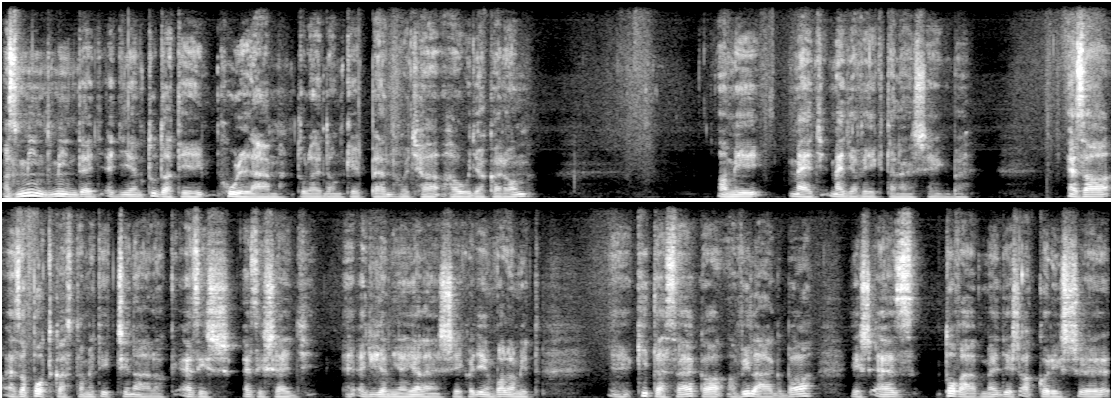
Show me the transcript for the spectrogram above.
az mind-mind egy, egy ilyen tudati hullám tulajdonképpen, hogyha ha úgy akarom, ami megy, megy a végtelenségbe. Ez a, ez a podcast, amit itt csinálok, ez is, ez is egy, egy ugyanilyen jelenség, hogy én valamit eh, kiteszek a, a világba, és ez tovább megy, és akkor is eh,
